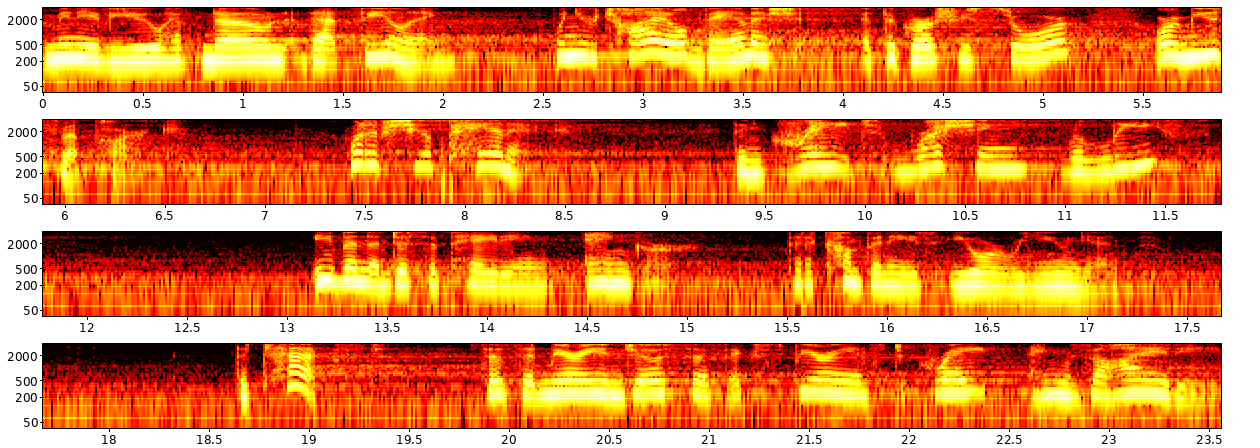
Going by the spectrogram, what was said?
many of you have known that feeling when your child vanishes at the grocery store or amusement park. What of sheer panic? Then great rushing relief, even a dissipating anger that accompanies your reunion. The text says that Mary and Joseph experienced great anxiety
